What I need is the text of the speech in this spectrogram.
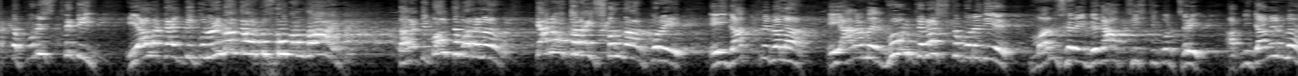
একটা পরিস্থিতি। এই এলাকায় কি কোনো ইমানদার মুসলমান নাই? তারা কি বলতে পারে না? কেন তারা এই সন্ধ্যার পরে, এই রাত্রিবেলা, এই আরামের ঘুমকে নষ্ট করে দিয়ে মানুষের এই বেগাত সৃষ্টি করছে? আপনি জানেন না,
